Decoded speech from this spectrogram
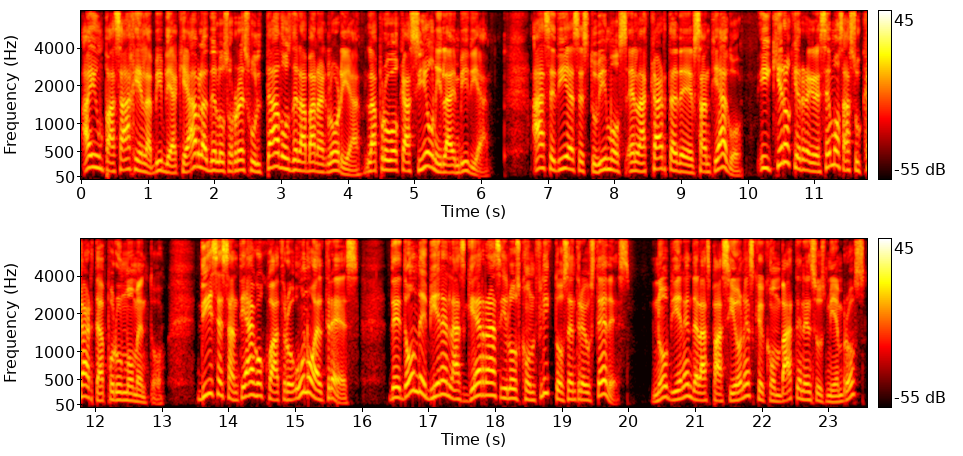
Hay un pasaje en la Biblia que habla de los resultados de la vanagloria, la provocación y la envidia. Hace días estuvimos en la carta de Santiago y quiero que regresemos a su carta por un momento. Dice Santiago 4, 1 al 3, ¿de dónde vienen las guerras y los conflictos entre ustedes? ¿No vienen de las pasiones que combaten en sus miembros?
